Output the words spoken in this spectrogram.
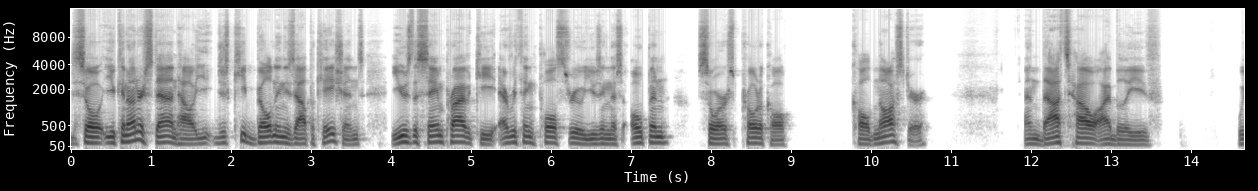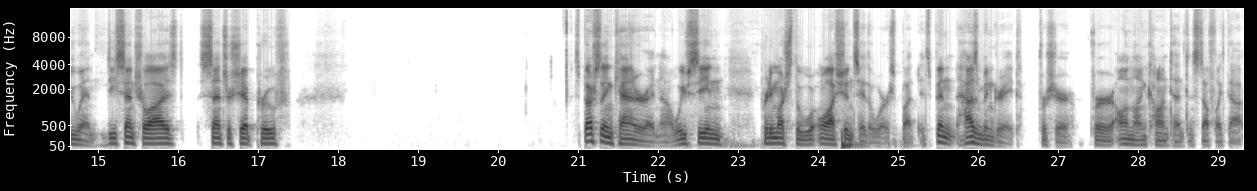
So you can understand how you just keep building these applications, use the same private key, everything pulls through using this open source protocol called Nostr. And that's how I believe we win. Decentralized, censorship proof, especially in Canada right now. We've seen pretty much the well, I shouldn't say the worst, but it's been hasn't been great for sure for online content and stuff like that.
